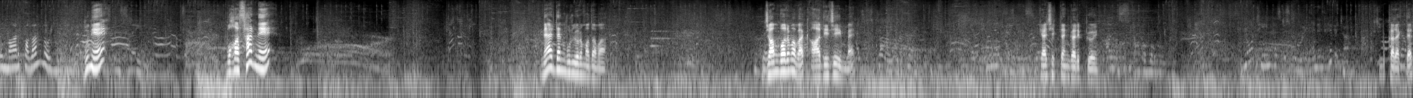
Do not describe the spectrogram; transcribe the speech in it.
Bunlar falan da oynuyor. Bu ne? Bu hasar ne? Nereden vuruyorum adama? Can barıma bak. ADC'yim ben. Gerçekten garip bir oyun. Bu karakter.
